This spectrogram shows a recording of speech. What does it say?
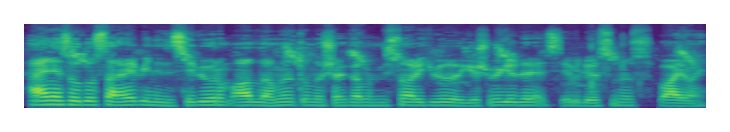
Her neyse dostlarım hepinizi seviyorum. Allah'a emanet olun. Hoşçakalın. Bir sonraki videoda görüşmek üzere. Seviliyorsunuz. Bay bay.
